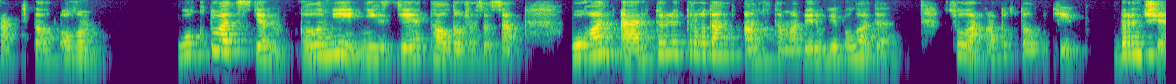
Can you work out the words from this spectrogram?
практикалық ұғым. Оқыту әдістерін ғылыми негізде талдау жасасақ оған әртүрлі тұрғыдан анықтама беруге болады. Соларға тоқталып өтейік бірінші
